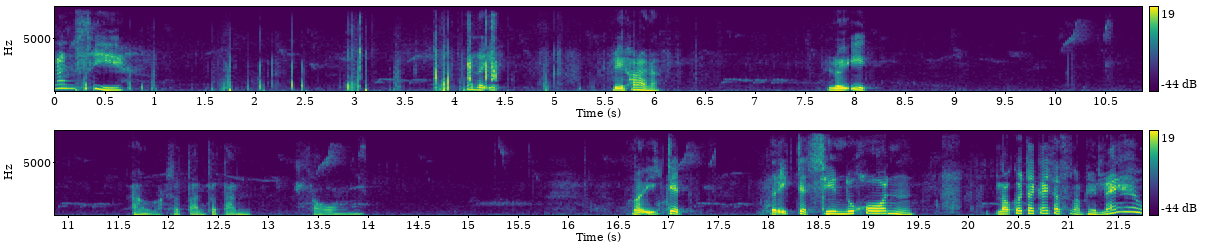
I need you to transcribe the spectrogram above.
นั่นสิ เหลืออีกเหลือเท่าไหร่นะเหลืออีกอ้าวสตันสตันสองเหลืออีกเจ็ดเหลืออีกเจ็ดชิ้นทุกคน เราก็จะใกล้จะสำเร็จแล้ว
